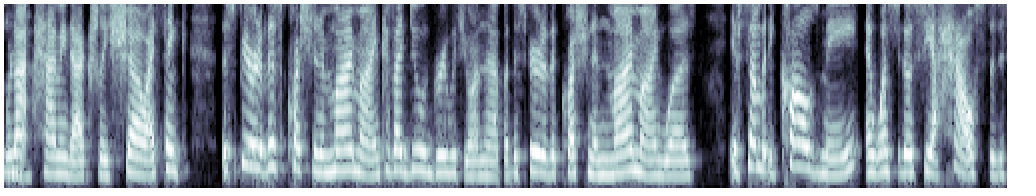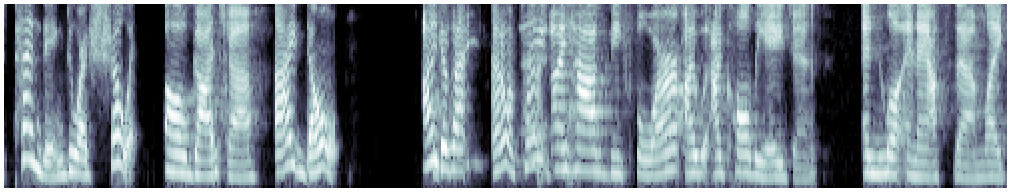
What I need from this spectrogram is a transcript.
We're not having to actually show. I think the spirit of this question in my mind, because I do agree with you on that, but the spirit of the question in my mind was if somebody calls me and wants to go see a house that is pending, do I show it? oh gotcha I don't i because I, I don't have time. I have before. I w- I call the agent and look and ask them like,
